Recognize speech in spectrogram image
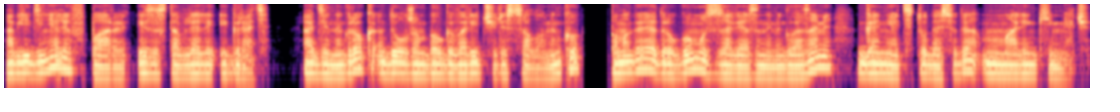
объединяли в пары и заставляли играть. Один игрок должен был говорить через соломинку, помогая другому с завязанными глазами гонять туда-сюда маленький мяч.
